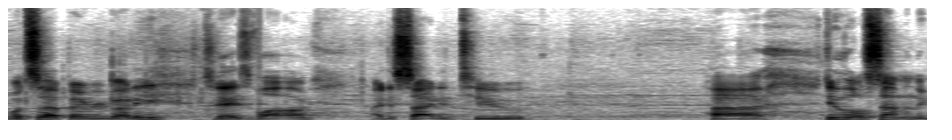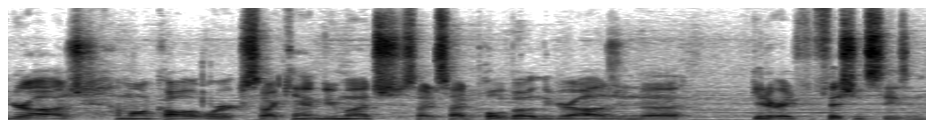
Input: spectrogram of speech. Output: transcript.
What's up everybody? Today's vlog I decided to uh, do a little something in the garage. I'm on call at work so I can't do much so I decided to pull the boat in the garage and uh, get it ready for fishing season.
